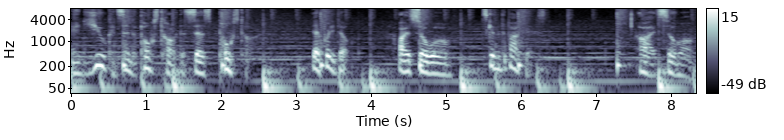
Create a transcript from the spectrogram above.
and you can send a postcard that says postcard. Yeah, pretty dope. All right, so uh, let's get into the podcast. All right, so um,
